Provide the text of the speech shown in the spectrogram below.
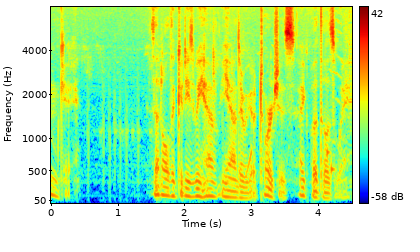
Okay. Is that all the goodies we have? Yeah, there we go. Torches. I can put those away.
